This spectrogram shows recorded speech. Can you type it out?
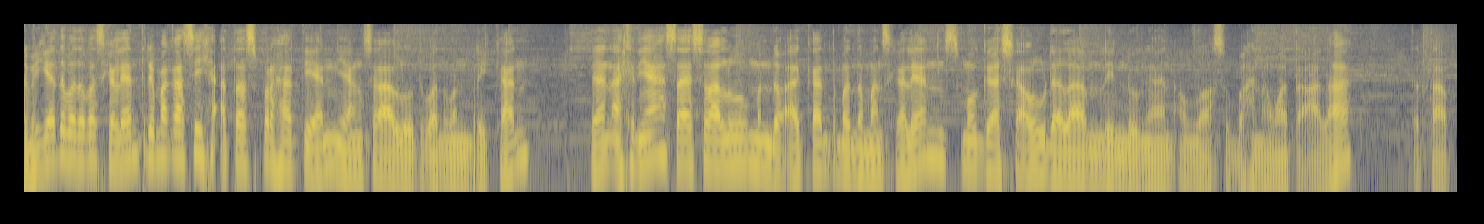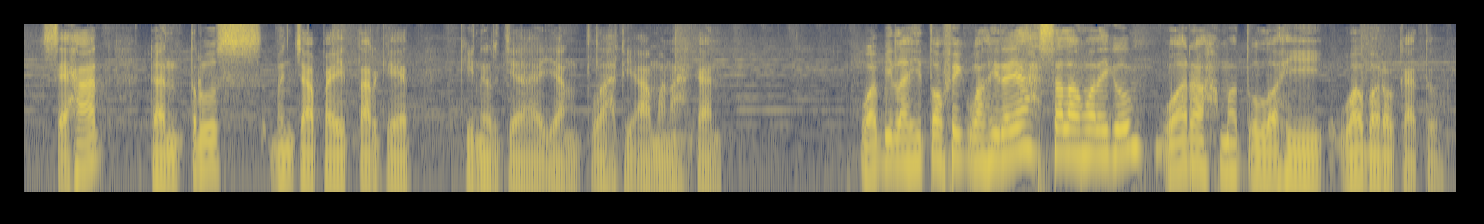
Demikian teman-teman sekalian, terima kasih atas perhatian yang selalu teman-teman berikan. Dan akhirnya saya selalu mendoakan teman-teman sekalian semoga selalu dalam lindungan Allah Subhanahu wa taala, tetap sehat dan terus mencapai target kinerja yang telah diamanahkan. Wabillahi taufik wal hidayah. Assalamualaikum warahmatullahi wabarakatuh.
